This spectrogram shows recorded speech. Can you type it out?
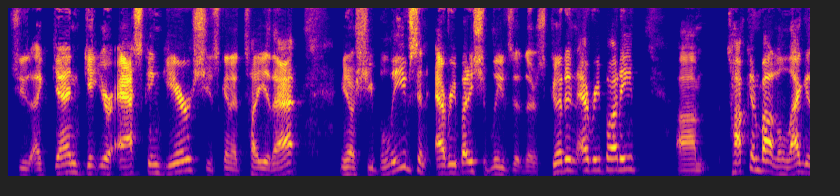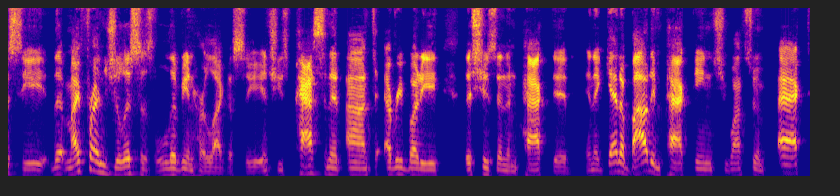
She again get your asking gear. She's going to tell you that. You know, she believes in everybody. She believes that there's good in everybody. Um, talking about a legacy that my friend Julissa is living her legacy and she's passing it on to everybody that she's impacted. And again, about impacting, she wants to impact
